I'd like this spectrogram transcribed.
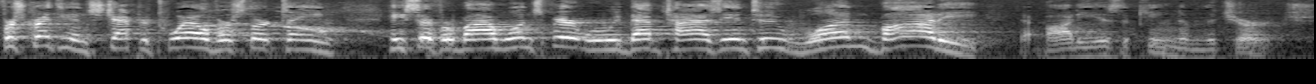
1 Corinthians chapter 12, verse 13, he said, For by one Spirit were we baptized into one body. That body is the kingdom, the church.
